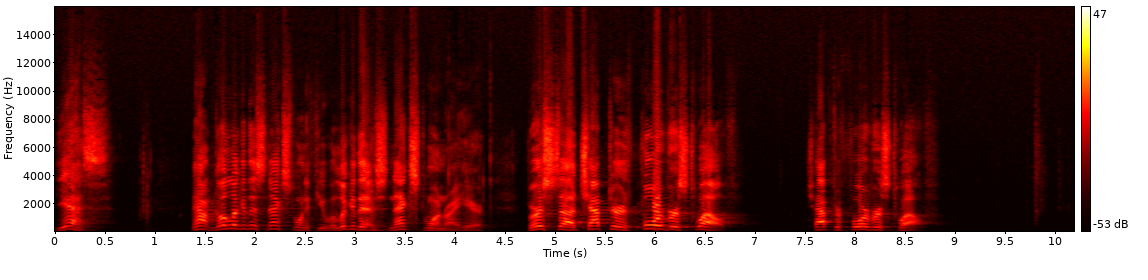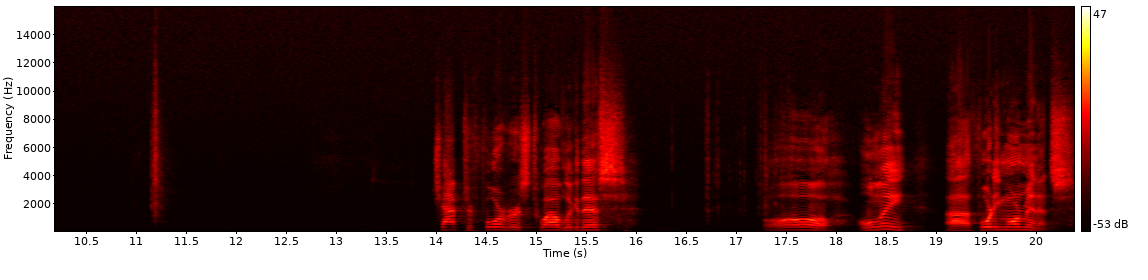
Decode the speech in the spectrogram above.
yes. Now go look at this next one, if you will. Look at this next one right here. Verse uh, chapter 4, verse 12 chapter 4, verse 12. Chapter 4, verse 12, look at this. Oh, only uh, 40 more minutes.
